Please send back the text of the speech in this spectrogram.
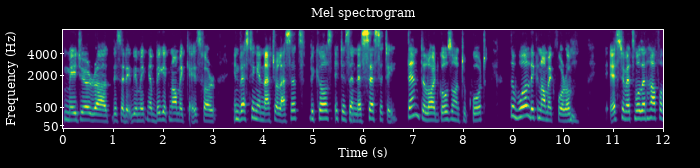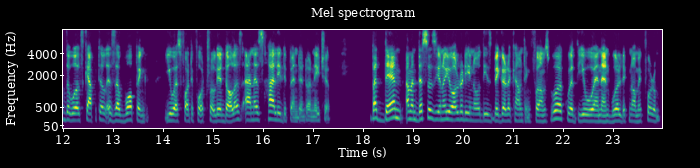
major uh, they said we're making a big economic case for investing in natural assets because it is a necessity. Then Deloitte goes on to quote the World Economic Forum estimates more than half of the world's capital is a whopping US $44 trillion and is highly dependent on nature. But then, I mean, this is, you know, you already know these bigger accounting firms work with UN and World Economic Forum.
